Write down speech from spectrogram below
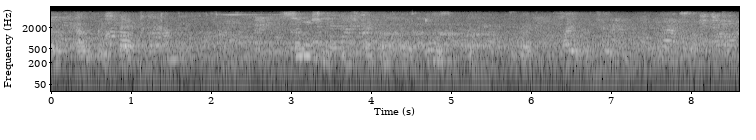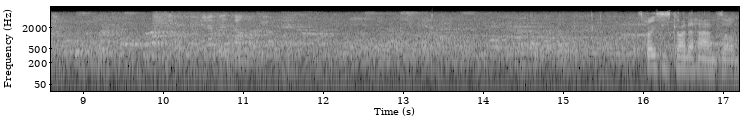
or can be spared to the company. As soon as you finish taking the fare inside, you go to the favourite tube. This place is kind of hands-on.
